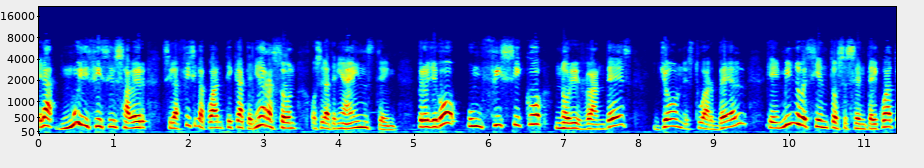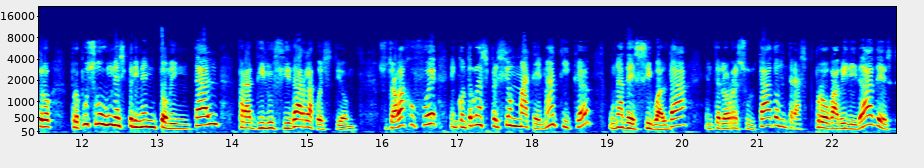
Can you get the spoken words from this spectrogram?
Era muy difícil saber si la física cuántica tenía razón o si la tenía Einstein, pero llegó un físico norirlandés, John Stuart Bell, que en 1964 propuso un experimento mental para dilucidar la cuestión. Su trabajo fue encontrar una expresión matemática, una desigualdad entre los resultados, entre las probabilidades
